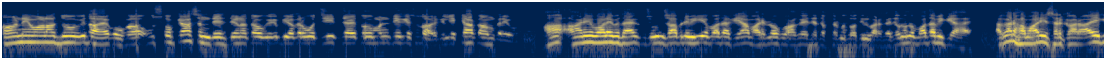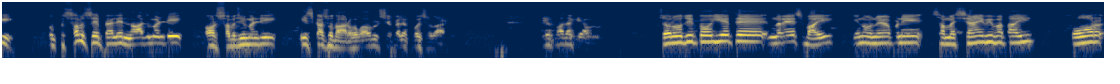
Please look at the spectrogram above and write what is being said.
आने वाला जो विधायक होगा उसको क्या संदेश देना चाहोगे कि अगर वो जीत जाए तो मंडी के सुधार के लिए क्या काम करे वो? हाँ आने वाले विधायक जून साहब ने भी ये वादा किया हमारे लोग वहाँ गए थे दफ्तर में दो तीन बार गए थे उन्होंने वादा भी किया है। अगर हमारी सरकार आएगी तो सबसे पहले नाज मंडी और सब्ज़ी मंडी, इसका सुधार होगा और उससे पहले कोई सुधार नहीं। ये वादा किया उन्होंने चलो जी तो ये थे नरेश भाई, इन्होंने अपनी समस्याएँ भी बताई और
